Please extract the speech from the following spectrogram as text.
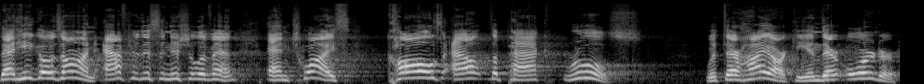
that he goes on after this initial event and twice calls out the pack rules with their hierarchy and their order.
